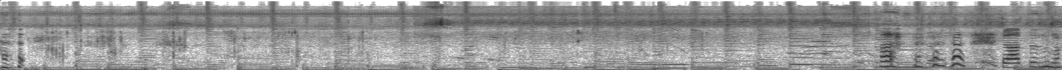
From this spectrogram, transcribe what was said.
Rahatladın mı?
